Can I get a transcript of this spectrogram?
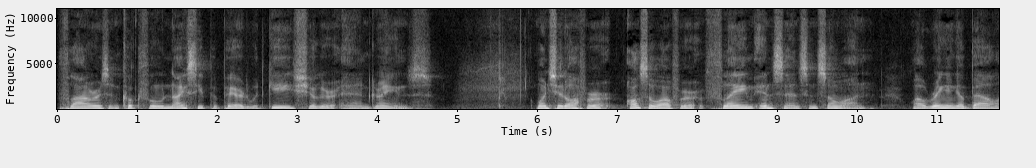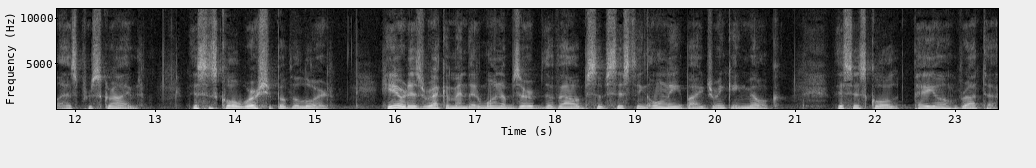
flowers, and cooked food nicely prepared with ghee, sugar, and grains. One should offer also offer flame, incense, and so on, while ringing a bell as prescribed. This is called worship of the Lord. Here it is recommended that one observe the vow of subsisting only by drinking milk. This is called Payo Vrata.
